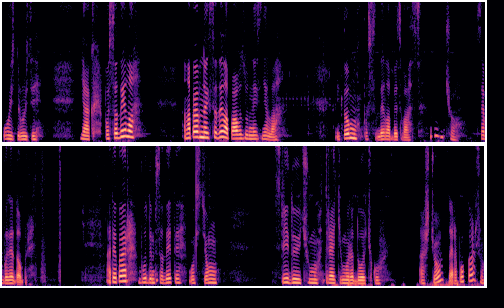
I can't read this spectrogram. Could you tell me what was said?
Ось, друзі, як посадила, а напевно, як садила, паузу не зняла. І тому посадила без вас. Ну, нічого, все буде добре. А тепер будемо садити в ось цьому слідуючому третьому рядочку. А що? Зараз покажу.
